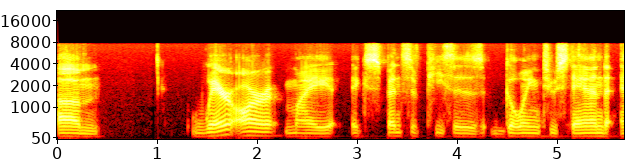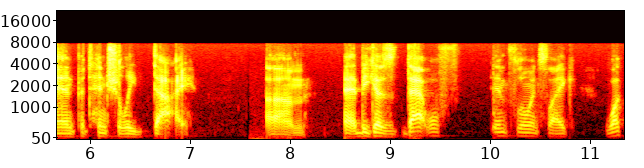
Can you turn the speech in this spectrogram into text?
Um, where are my expensive pieces going to stand and potentially die? Um, because that will f- influence like what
